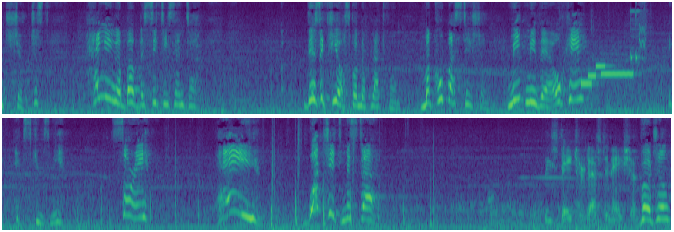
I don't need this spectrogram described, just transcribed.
Covenant ship just hanging above the city center. There's a kiosk on the platform. Makupa Station. Meet me there, okay? E- excuse me. Sorry. Hey! Watch it, mister! Please state your destination. Virgil,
